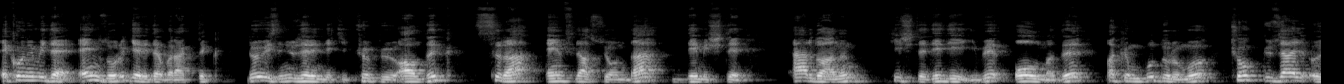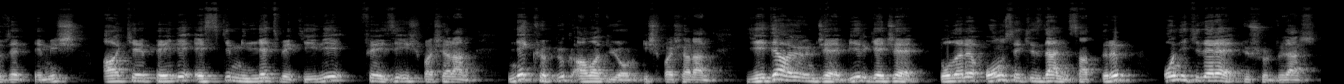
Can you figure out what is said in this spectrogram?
Ekonomide en zoru geride bıraktık. Dövizin üzerindeki köpüğü aldık. Sıra enflasyonda demişti. Erdoğan'ın hiç de dediği gibi olmadı. Bakın bu durumu çok güzel özetlemiş AKP'li eski milletvekili Feyzi İşbaşaran. Ne köpük ama diyor İşbaşaran. 7 ay önce bir gece doları 18'den sattırıp 12'lere düşürdüler.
